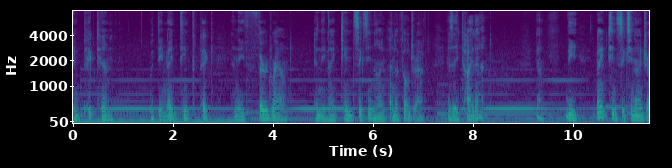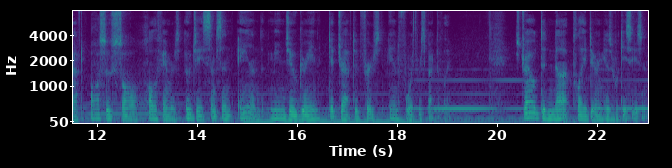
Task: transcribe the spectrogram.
and picked him with the 19th pick in the third round in the 1969 NFL draft as a tight end. Now, the 1969 draft also saw Hall of Famers O.J. Simpson and Mean Joe Greene get drafted first and fourth, respectively. Stroud did not play during his rookie season,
